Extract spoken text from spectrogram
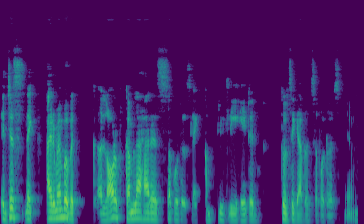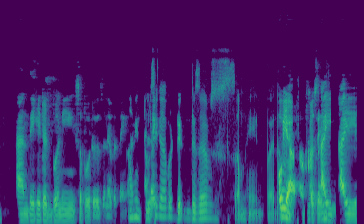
it just like i remember with a lot of kamala harris supporters like completely hated tulsi gabbard supporters. Yeah. And they hated bernie supporters and everything I mean, Tulsi like Gabbard de- deserves some hate, by the oh way. yeah of course saying. i i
